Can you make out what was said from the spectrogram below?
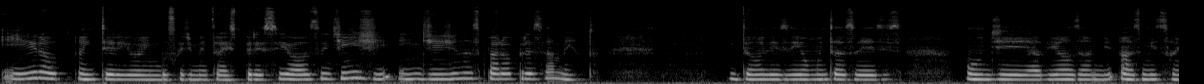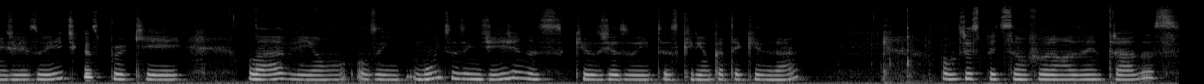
ir ao interior em busca de metais preciosos e de indígenas para o apressamento. Então eles iam muitas vezes onde haviam as, as missões jesuíticas, porque lá haviam os, muitos indígenas que os jesuítas queriam catequizar. Outra expedição foram as entradas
